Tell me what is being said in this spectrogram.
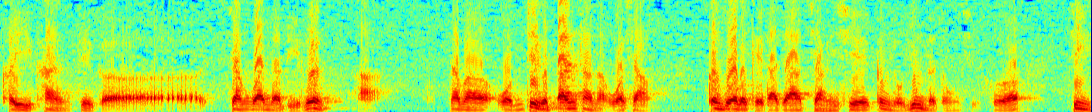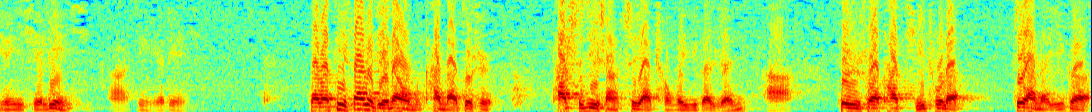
可以看这个相关的理论啊。那么我们这个班上呢，我想。更多的给大家讲一些更有用的东西和进行一些练习啊，进行一些练习。那么第三个阶段，我们看到就是他实际上是要成为一个人啊，就是说他提出了这样的一个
